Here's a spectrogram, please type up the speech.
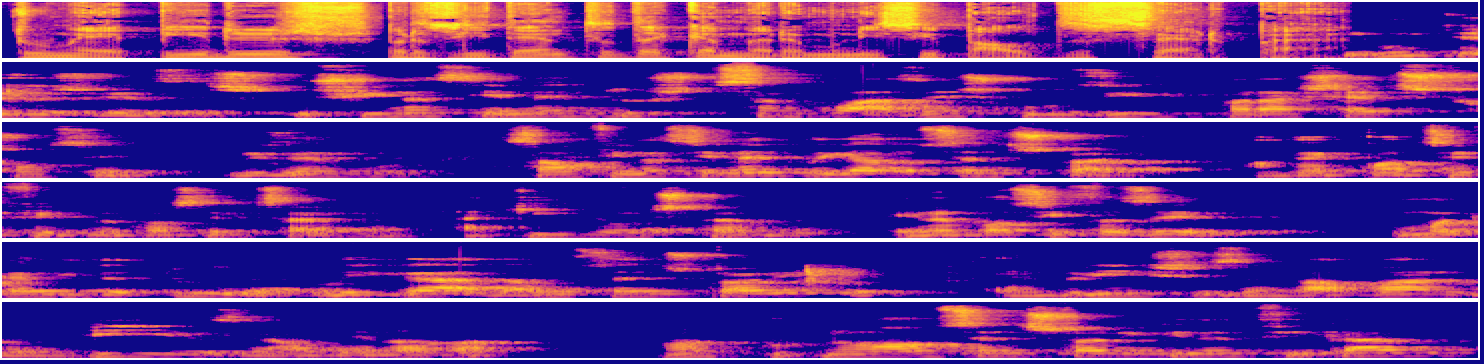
Tomé Pires, presidente da Câmara Municipal de Serpa. E muitas das vezes os financiamentos são quase exclusivos para as sedes de Conselho. Por exemplo, são um financiamento ligado ao Centro Histórico. Onde é que pode ser feito no Conselho de Serpa? Aqui onde estamos. Eu não posso ir fazer uma candidatura ligada a um centro histórico em Brinches, em Valvargo, em Pias, em Aldeia Nova. Porque não há um centro histórico identificado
